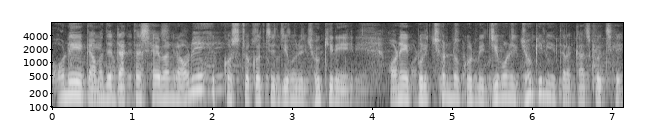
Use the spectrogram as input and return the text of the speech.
অনেক আমাদের ডাক্তার সাহেবানরা অনেক কষ্ট করছে জীবনের ঝুঁকি নিয়ে। অনেক পরিচ্ছন্ন কর্মী জীবনের ঝুঁকি নিয়ে তারা কাজ করছে।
